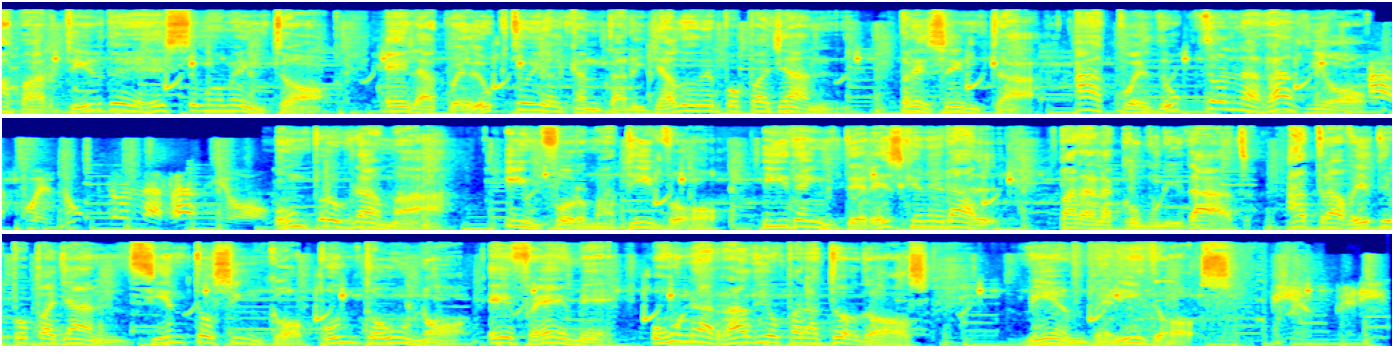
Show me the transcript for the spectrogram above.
A partir de este momento, el Acueducto y Alcantarillado de Popayán presenta Acueducto en la Radio. Acueducto en la Radio. Un programa informativo y de interés general para la comunidad a través de Popayán 105.1 FM, una radio para todos. Bienvenidos.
